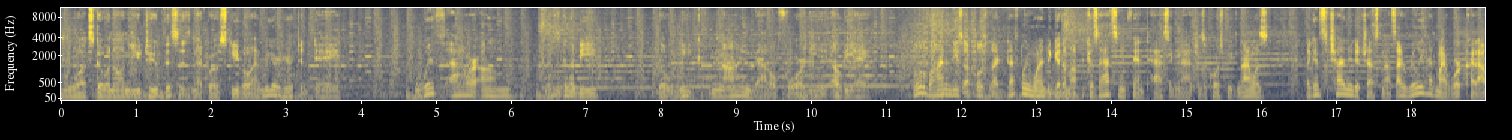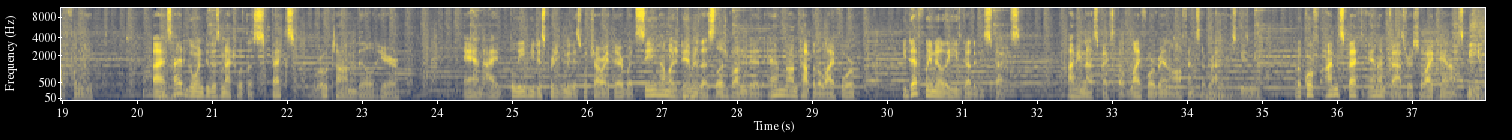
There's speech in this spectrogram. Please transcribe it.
What's going on YouTube? This is Necro Stevo and we are here today with our, um, this is to be the week 9 battle for the LBA. A little behind in these uploads, but I definitely wanted to get them up because I had some fantastic matches. Of course, week 9 was against the Chattanooga Chestnuts. I really had my work cut out for me. I decided to go into this match with a Specs Rotom build here and I believe he just predicted me to switch out right there, but seeing how much damage that Sludge Bomb did, and on top of the Life Orb, you definitely know that he's got to be Specs. I mean, not Specs, but Life Orb and Offensive, rather, excuse me. But of course, I'm Specs and I'm faster, so I can outspeed.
